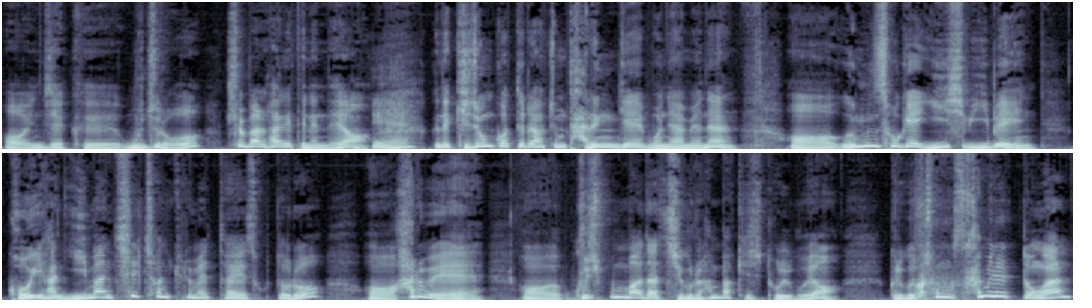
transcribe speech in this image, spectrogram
어 이제 그 우주로 출발을 하게 되는데요. 예. 근데 기존 것들이랑 좀 다른 게 뭐냐면은 어 음속의 22배인 거의 한 2만 7천 킬로미터의 속도로 어 하루에 어 90분마다 지구를 한 바퀴씩 돌고요. 그리고 총 3일 동안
